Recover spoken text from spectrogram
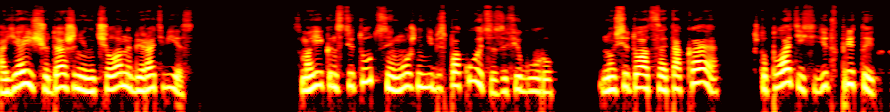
А я еще даже не начала набирать вес. С моей конституцией можно не беспокоиться за фигуру, но ситуация такая, что платье сидит впритык,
